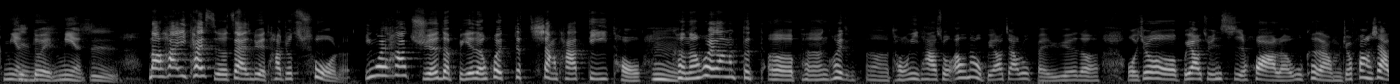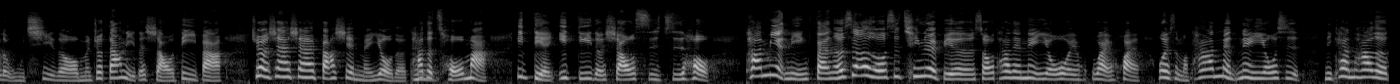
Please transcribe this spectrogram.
面对面。是，那他一开始的战略他就错了，因为他觉得别人会向他低头，嗯，可能会让的呃可能会呃同意他说，哦，那我不要加入北约了，我就不要军事化了，乌克兰我们就放下了武器了，我们就当你的小弟吧。结果现在现在发现没有的，他的筹码一点一滴的消失之后。他面临反而是俄罗斯侵略别人的时候，他在内忧外外患。为什么？他内内忧是，你看他的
